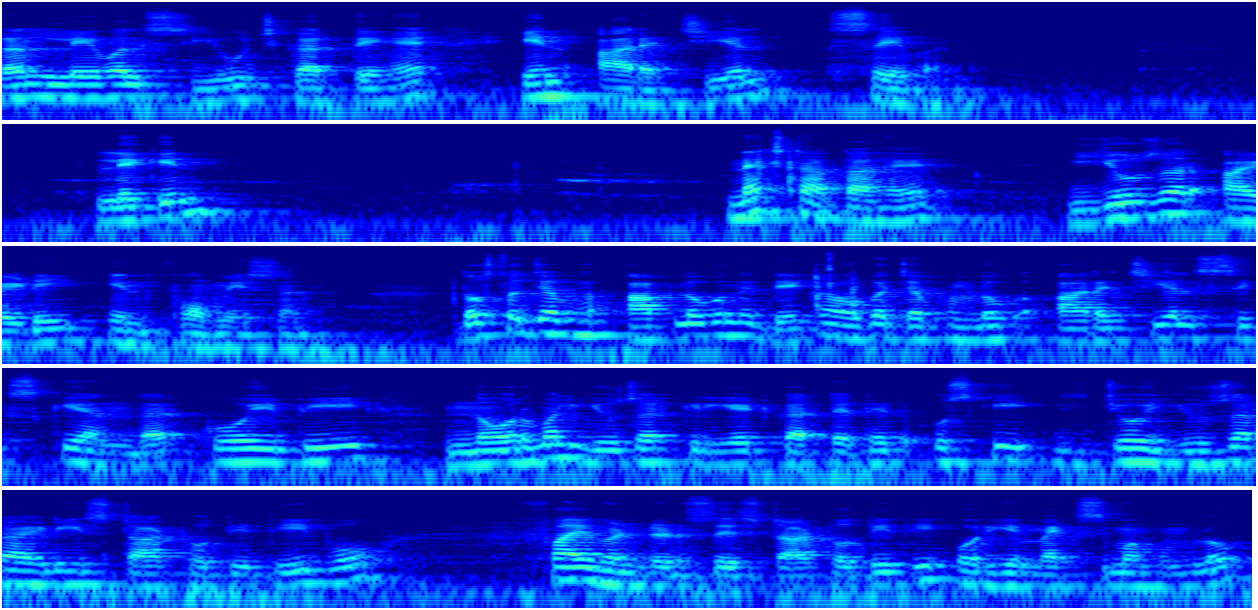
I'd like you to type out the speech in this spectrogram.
रन लेवल्स यूज़ करते हैं इन आर एच सेवन लेकिन नेक्स्ट आता है यूज़र आईडी इंफॉर्मेशन दोस्तों जब आप लोगों ने देखा होगा जब हम लोग आर एच सिक्स के अंदर कोई भी नॉर्मल यूज़र क्रिएट करते थे तो उसकी जो यूज़र आईडी स्टार्ट होती थी वो 500 से स्टार्ट होती थी और ये मैक्सिमम हम लोग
